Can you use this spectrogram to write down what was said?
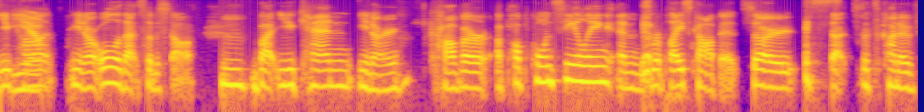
you can't, you know, all of that sort of stuff. Mm. But you can, you know, cover a popcorn ceiling and Yep. replace carpet. So Yes. that's that's kind of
